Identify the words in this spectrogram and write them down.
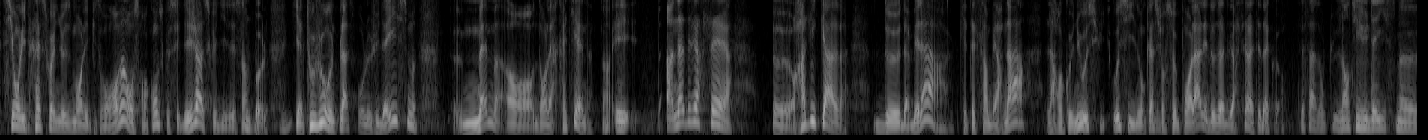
si on lit très soigneusement l'épître aux Romains, on se rend compte que c'est déjà ce que disait saint Paul, mhm. qu'il y a toujours une place pour le judaïsme, euh, même dans l'ère chrétienne. Hein. Et un adversaire euh, radical d'Abélard, qui était Saint Bernard, l'a reconnu aussi, Donc là, sur ce point-là, les deux adversaires étaient d'accord. C'est ça, donc l'antijudaïsme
